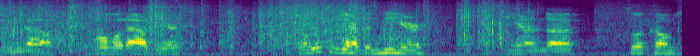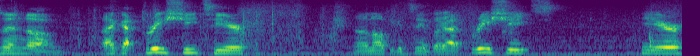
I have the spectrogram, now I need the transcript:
let me uh, roll it out here. So this is our veneer, and uh, so it comes in. Um, I got three sheets here, I don't know if you can see them, but I got three sheets here,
